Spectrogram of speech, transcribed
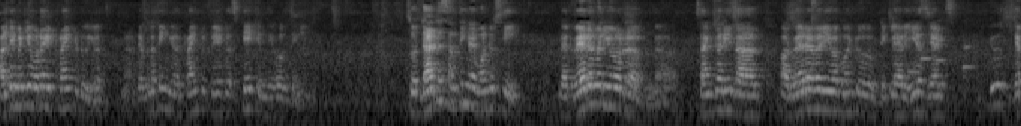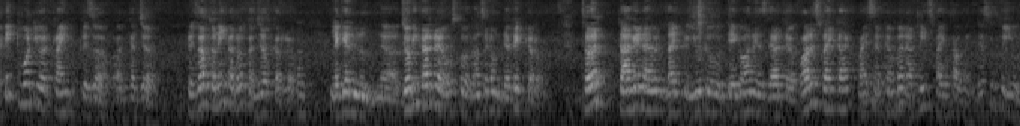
Ultimately, what are you trying to do? You're uh, developing, you're trying to create a stake in the whole thing. So that is something I want to see, that wherever your um, uh, sanctuaries are, or wherever you are going to declare ES you depict what you are trying to preserve or conserve preserve तो not कर conserve कर रहे हो लेकिन uh, जो भी कर रहे हो उसको कम depict करो Third target I would like you to take on is that uh, forest rights act by September at least 5,000. This is for you.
